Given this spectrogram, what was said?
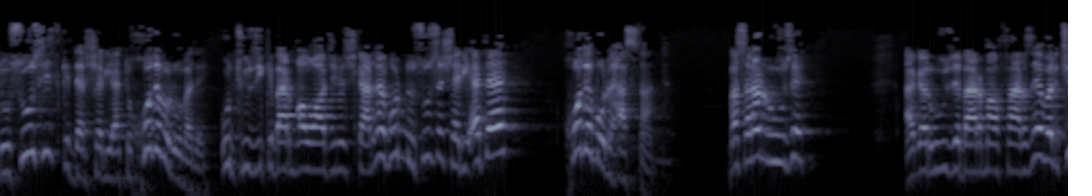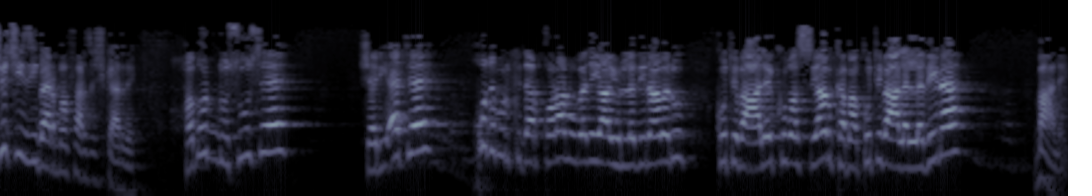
نصوصی است که در شریعت خودمون اومده. اون چیزی که بر ما واجبش کرده همون نصوص شریعت خودمون هستند. مثلا روزه. اگر روزه بر ما فرضه ولی چه چیزی بر ما فرضش کرده؟ همون نصوص شریعت خودمون که در قرآن اومده یا ایها الذین آمنو کتب علیکم الصیام کما کتب علی الذین بله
